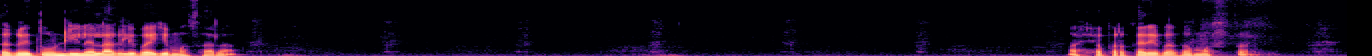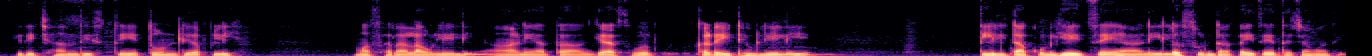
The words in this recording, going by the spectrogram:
सगळे तोंडलीला लागले पाहिजे मसाला. अशा प्रकारे बघा मस्त. किती छान दिसते तोंडली आपली. मसाला लावलेली आणि आता गॅसवर कढई ठेवलेली. आहे तेल टाकून घ्यायचं आहे आणि लसूण टाकायचं आहे त्याच्यामध्ये.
